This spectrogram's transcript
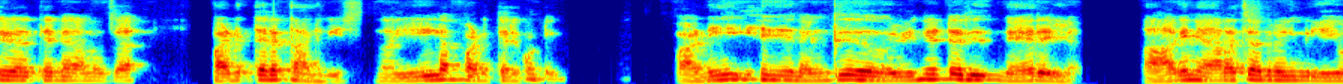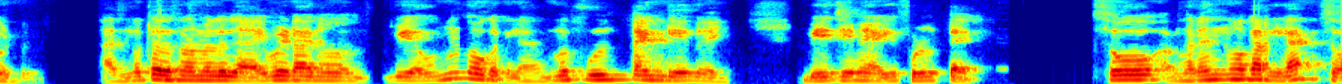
ചെയ്യാത്തതിന്റെ കാരണം വെച്ചാൽ പണിത്തിരക്കാണ് ഗീസ് നല്ല പണിത്തിരക്കുണ്ട് പണി ഞങ്ങക്ക് ഒഴിഞ്ഞിട്ടൊരു നേരമില്ല. ആകെ ഞായറാഴ്ച അതിനെങ്കിൽ ലീവ് ഉണ്ട് അന്നത്തെ ദിവസം നമ്മൾ ലൈവ് ഇടാനോ ഒന്നും നോക്കത്തില്ല. നമ്മൾ ഫുൾ ടൈം ഗെയിമായി ബി ജി എം ആയി ഫുൾ ടൈം സോ അങ്ങനെ നോക്കാറില്ല. സോ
